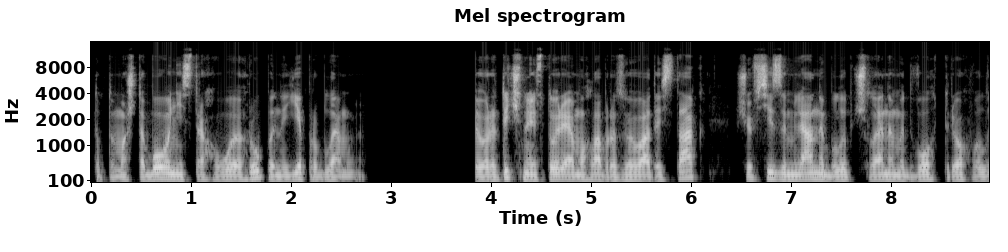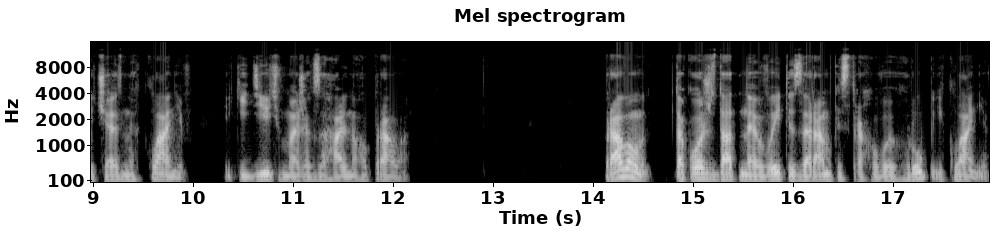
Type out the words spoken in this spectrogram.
тобто масштабованість страхової групи не є проблемою. Теоретично історія могла б розвиватись так, що всі земляни були б членами двох-трьох величезних кланів, які діють в межах загального права. Право також здатне вийти за рамки страхових груп і кланів.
